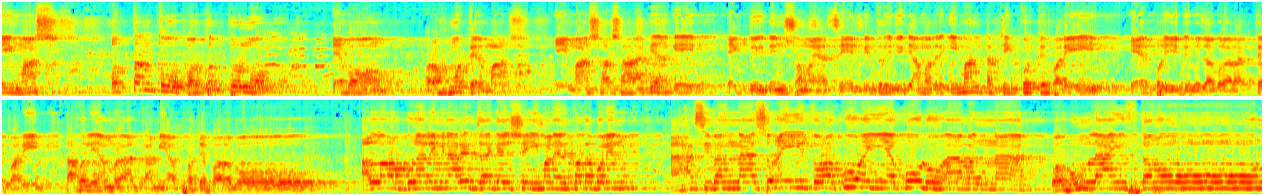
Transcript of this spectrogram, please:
এই মাস অত্যন্ত বরকতপূর্ণ এবং রহমতের মাস। এই মাস আসার আগে আগে এক দুই দিন সময় আছে। এর ভিতরে যদি আমাদের ইমানটা ঠিক করতে পারি, এরপরে যদি রোজাগুলো রাখতে পারি, তাহলে আমরা কামিয়াব হতে পারব। আল্লাহ রাব্বুল আলামিন আরেক জায়গায় সেই ইমানের কথা বলেন আন ইউতরাকু আন ইয়াকুলু আমান্না ওয়া হুম লা ইফতানুন।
